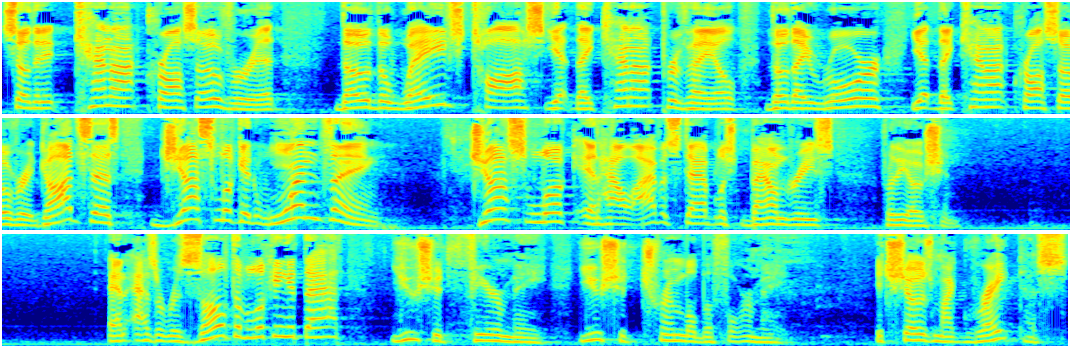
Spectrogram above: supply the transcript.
so that it cannot cross over it. Though the waves toss, yet they cannot prevail. Though they roar, yet they cannot cross over it. God says, just look at one thing just look at how I've established boundaries for the ocean. And as a result of looking at that, you should fear me. You should tremble before me. It shows my greatness,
